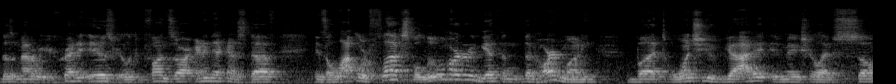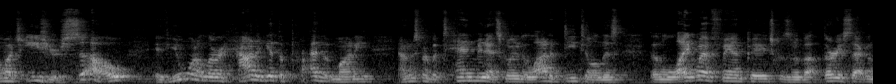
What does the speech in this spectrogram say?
doesn't matter what your credit is, what your liquid funds are, any of that kind of stuff is a lot more flexible, a little harder to get than, than hard money. But once you've got it, it makes your life so much easier. So if you want to learn how to get the private money, and I'm going to spend about 10 minutes going into a lot of detail on this, then like my fan page because in about 30 seconds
